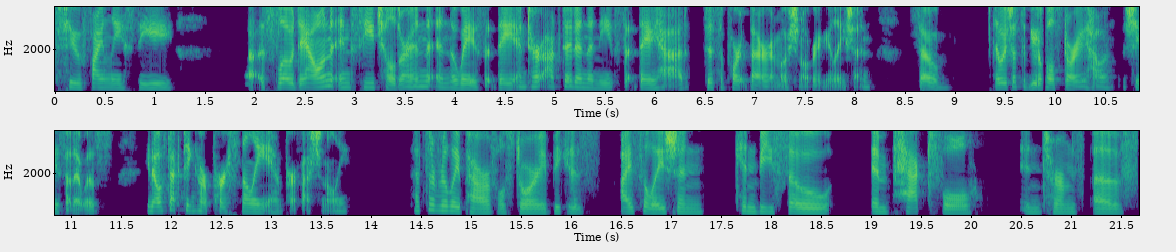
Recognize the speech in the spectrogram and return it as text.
to finally see, uh, slow down and see children in the ways that they interacted and the needs that they had to support their emotional regulation. So it was just a beautiful story how she said it was you know, affecting her personally and professionally. That's a really powerful story because isolation can be so impactful in terms of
